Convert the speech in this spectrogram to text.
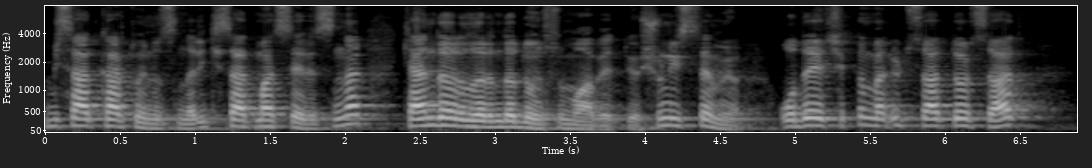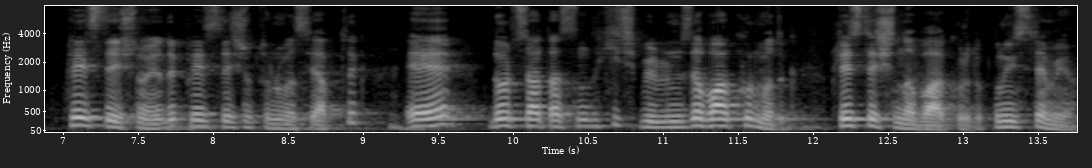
1 saat kart oynasınlar, 2 saat maç seyretsinler. Kendi aralarında dönsün muhabbet diyor. Şunu istemiyor. Odaya çıktım ben 3 saat, 4 saat PlayStation oynadık. PlayStation turnuvası yaptık. E 4 saat aslında hiç birbirimize bağ kurmadık. PlayStation'la bağ kurduk. Bunu istemiyor.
